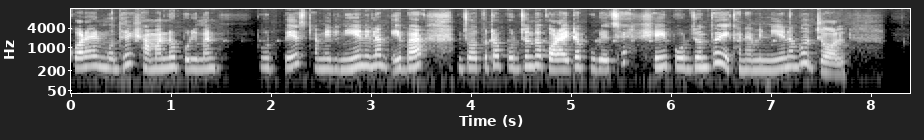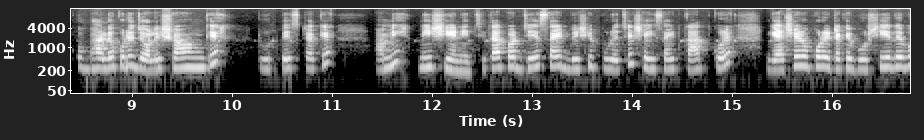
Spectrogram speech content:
কড়াইয়ের মধ্যে সামান্য পরিমাণ টুথপেস্ট আমি নিয়ে নিলাম। এবার যতটা পর্যন্ত কড়াইটা পুড়েছে, সেই পর্যন্ত এখানে আমি নিয়ে নেব জল। খুব ভালো করে জলের সঙ্গে টুথপেস্টটাকে আমি মিশিয়ে নিচ্ছি। তারপর যে সাইড বেশি পুড়েছে সেই সাইড কাত করে গ্যাসের ওপর এটাকে বসিয়ে দেব।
